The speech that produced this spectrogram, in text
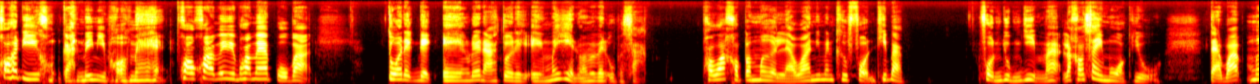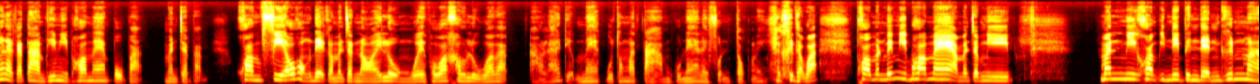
ข้อดีของการไม่มีพ่อแม่ พอความไม่มีพ่อแม่ปุ๊บอะตัวเด็กๆเองด้วยนะ ตัวเด็กเองไม่เห็นว่ามันเป็นอุปสรรค เพราะว่าเขาประเมินแล้วว่านี่มันคือฝนที่แบบฝนหยุมหยิมอะแล้วเขาใส่หมวกอยู่ แต่ว่าเมื่อไหร่ก็ตามที่มีพ่อแม่ปุ๊บอะมันจะแบบความเฟี้ยวของเด็กอะมันจะน้อยลงเว้ยเพราะว่าเขารู้ว่าแบบเอาล้วเดี๋ยวแม่กูต้องมาตามกูแน่เลยฝนตกอะไรเงี้ยคือแต่ว่า พอมันไม่มีพ่อแม่มันจะมี มันมีความอินดีพเดนต์ขึ้นมา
